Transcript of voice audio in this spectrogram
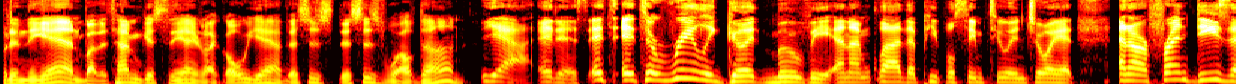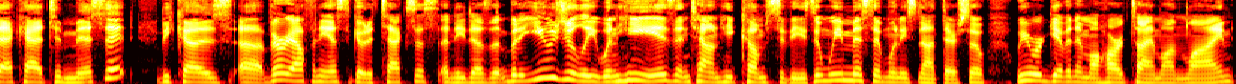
But in the end, by the time it gets to the end, you're like, oh yeah, this is this is well done. Yeah, it is. It's it's a really good movie, and I'm glad that people seem to enjoy it. And our friend Dezak had to miss it because uh, very often he has to go to Texas and he doesn't. But usually when he is in town, he comes to these, and we miss him when he's not there. So we were giving him a hard time online,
